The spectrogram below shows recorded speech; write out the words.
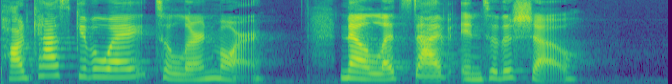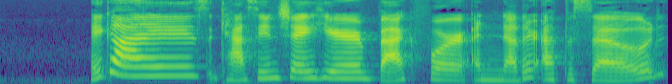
podcast giveaway to learn more. Now let's dive into the show. Hey guys, Cassie and Shay here, back for another episode.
